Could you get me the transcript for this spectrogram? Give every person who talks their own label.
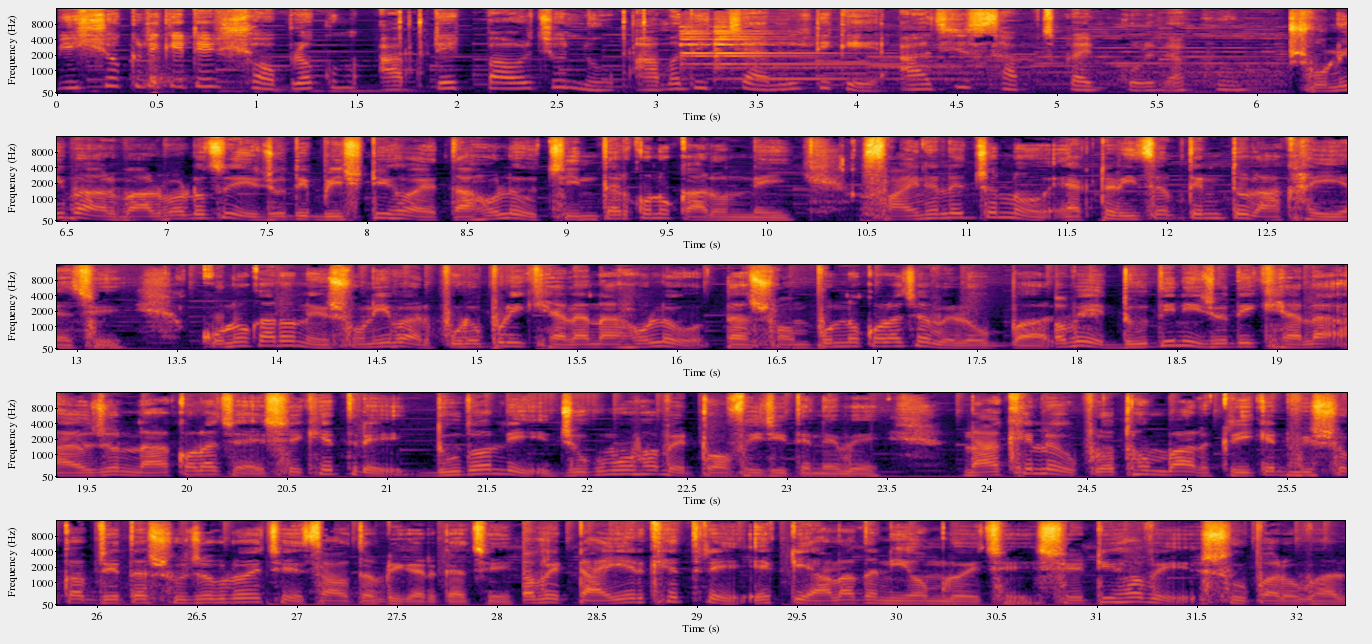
Speaker 1: বিশ্ব ক্রিকেটের সব রকম আপডেট পাওয়ার জন্য আমাদের চ্যানেলটিকে আজই সাবস্ক্রাইব করে রাখুন
Speaker 2: শনিবার বারবাডোসে যদি বৃষ্টি হয়, তাহলেও চিন্তার কোনো কারণ নেই। ফাইনালের জন্য একটা রিজার্ভ দিন তো রাখাই আছে। কোনো কারণে শনিবার পুরোপুরি খেলা না হলেও তা সম্পূর্ণ করা যাবে রোববার। তবে দুদিনই যদি খেলা আয়োজন না করা যায়, সেক্ষেত্রে দুদলই যুগ্মভাবে ট্রফি জিতে নেবে। না খেলেও প্রথমবার ক্রিকেট বিশ্বকাপ জেতার সুযোগ রয়েছে সাউথ আফ্রিকার কাছে। তবে টাইয়ের ক্ষেত্রে একটি আলাদা নিয়ম রয়েছে, সেটি হবে সুপার ওভার।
